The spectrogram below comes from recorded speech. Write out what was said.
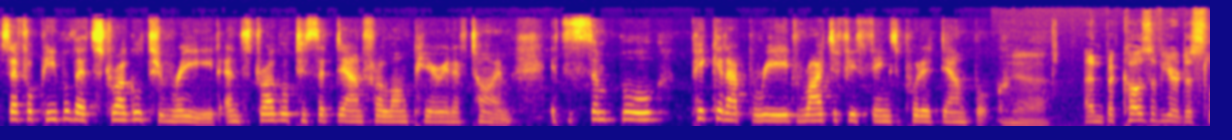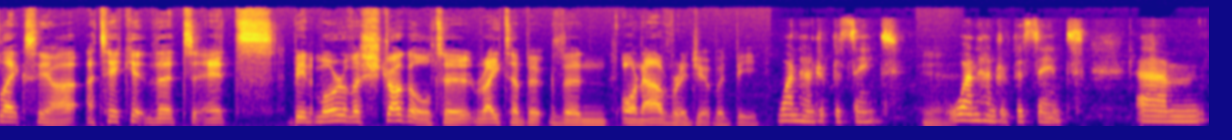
so for people that struggle to read and struggle to sit down for a long period of time, it's a simple pick it up, read, write a few things, put it down book. Yeah. And because of your dyslexia, I take it that it's been more of a struggle to write a book than on average it would be. 100%. Yeah. 100%. Um,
